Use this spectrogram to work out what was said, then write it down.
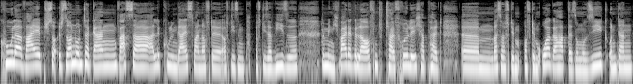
cooler Vibe, so Sonnenuntergang, Wasser, alle coolen Guys waren auf der, auf diesem, auf dieser Wiese. Dann bin ich weitergelaufen, total fröhlich, habe halt ähm, was auf dem, auf dem Ohr gehabt, also Musik und dann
